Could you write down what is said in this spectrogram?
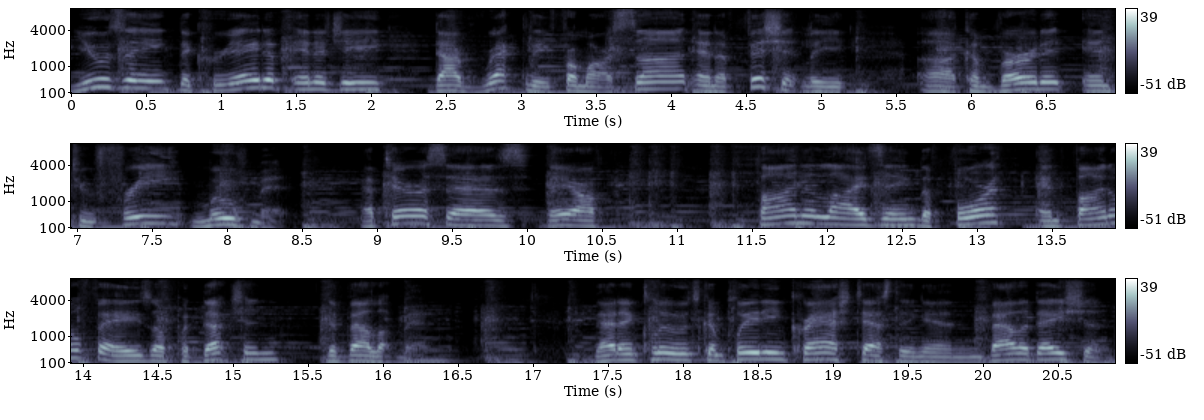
using the creative energy directly from our sun and efficiently uh, converted into free movement. Aptera says they are finalizing the fourth and final phase of production development. That includes completing crash testing and validation.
